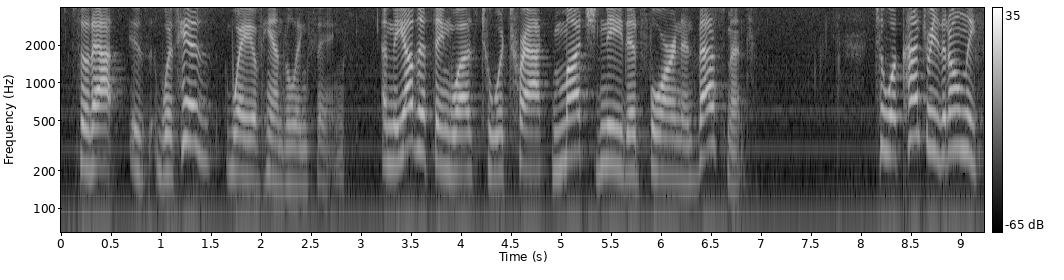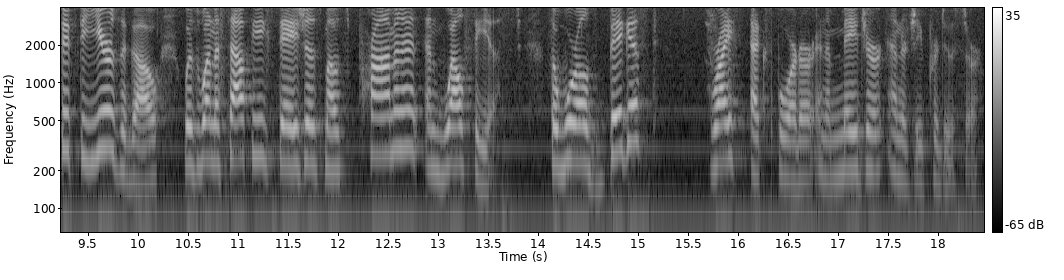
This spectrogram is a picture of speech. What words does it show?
So that is, was his way of handling things. And the other thing was to attract much needed foreign investment to a country that only 50 years ago was one of Southeast Asia's most prominent and wealthiest, the world's biggest rice exporter and a major energy producer.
